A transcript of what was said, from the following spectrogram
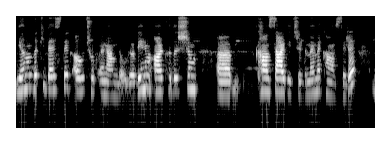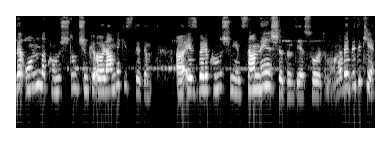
yanındaki destek ağı çok önemli oluyor. Benim arkadaşım e, kanser geçirdi, meme kanseri ve onunla konuştum çünkü öğrenmek istedim. E, ezbere konuşmayayım, sen ne yaşadın diye sordum ona ve dedi ki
